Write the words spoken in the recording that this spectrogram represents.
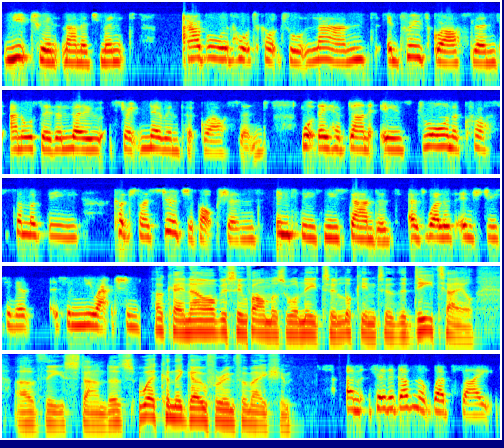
nutrient management, arable and horticultural land, improved grassland, and also the low stroke no input grassland. What they have done is drawn across some of the countryside stewardship options into these new standards, as well as introducing a, some new actions. Okay, now obviously farmers will need to look into the detail of these standards. Where can they go for information? Um, so the government website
